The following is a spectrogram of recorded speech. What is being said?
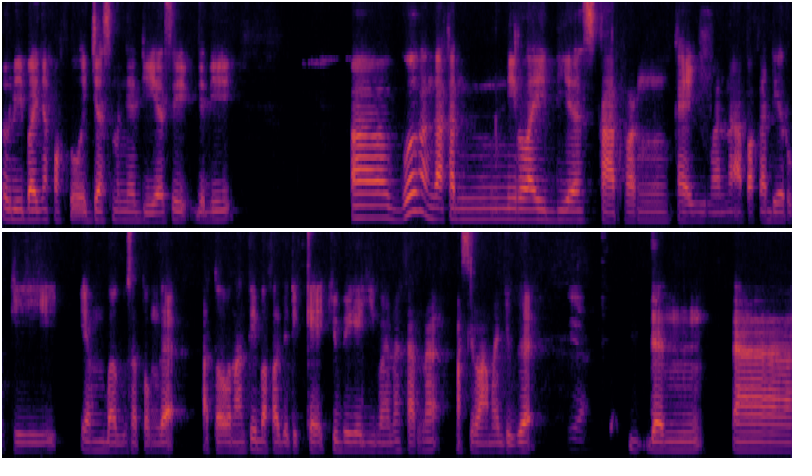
lebih banyak waktu adjustmentnya dia sih. Jadi uh, gue nggak akan nilai dia sekarang kayak gimana. Apakah dia rookie yang bagus atau enggak atau nanti bakal jadi kayak QB kayak gimana karena masih lama juga. Yeah. Dan uh,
